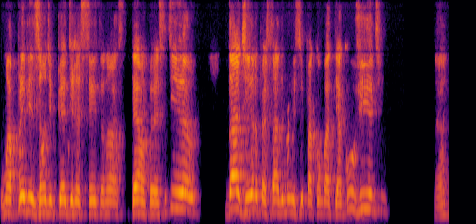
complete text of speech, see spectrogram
uma previsão de perda de receita, nós demos para esse dinheiro, dar dinheiro para estado e município para combater a Covid. Né?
